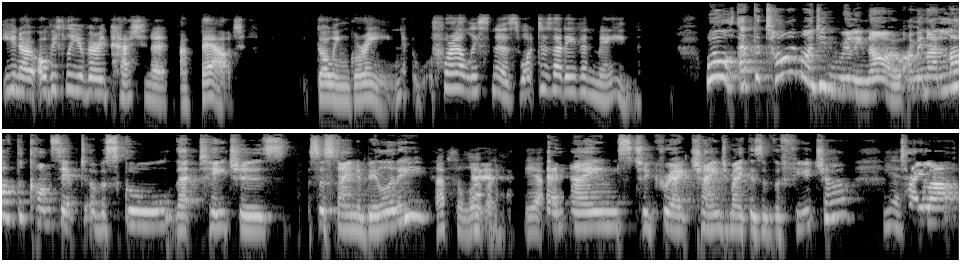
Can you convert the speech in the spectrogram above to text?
you know, obviously, you're very passionate about going green. For our listeners, what does that even mean? Well, at the time, I didn't really know. I mean, I love the concept of a school that teaches sustainability. Absolutely. And, yeah. And aims to create change makers of the future. Yes. Taylor,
